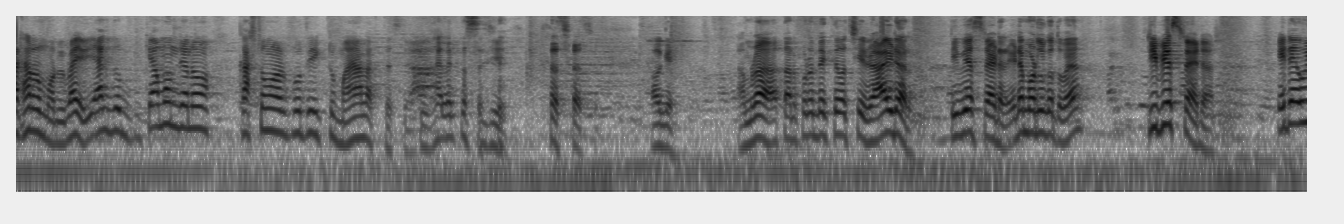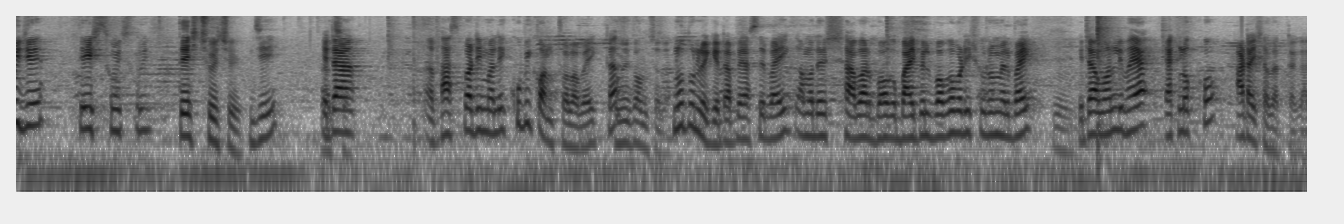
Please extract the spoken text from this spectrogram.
আঠারো মডেল ভাই একদম কেমন যেন কাস্টমারের প্রতি একটু মায়া লাগতেছে। মায়া লাগতেছে? জি। আচ্ছা আচ্ছা। ওকে আমরা তারপরে দেখতে পাচ্ছি রাইডার টিভিএস রাইডার এটা মডেল কত ভাই টিভিএস রাইডার এটা ওই যে তেইশ ছুঁই ছুঁই। তেইশ ছুঁই ছুঁই। জি। এটা ফার্স্ট পার্টি মালিক খুবই কম চলা বাইকটা খুবই কম চলা। নতুন রেট আপে আছে বাইক আমাদের সাবার বগ বাইপেল বগবাড়ি শোরুমের বাইক। এটা অনলি ভাইয়া এক লক্ষ আঠাইশ হাজার টাকা।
